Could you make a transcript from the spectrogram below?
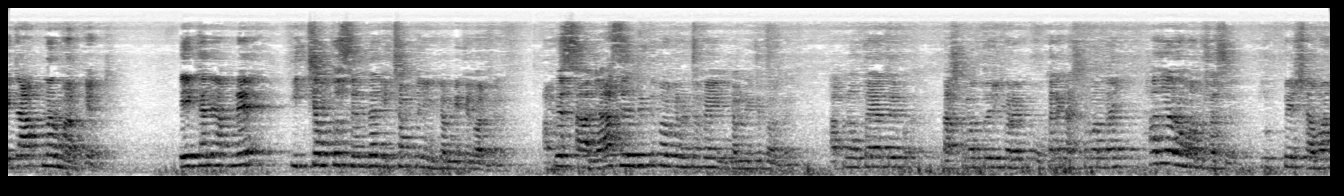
এটা আপনার মার্কেট এখানে আপনি ইচ্ছা মতো সেল দেন ইচ্ছা মতো ইনকাম নিতে পারবেন। আপনি যা সেল দিতে পারবেন ওটা ইনকাম নিতে পারবেন। আপনি ওখানে কাস্টমার তৈরি করেন ওখানে কাস্টমার নাই হাজারো মানুষ আছে। টুথপেস্ট সাবান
